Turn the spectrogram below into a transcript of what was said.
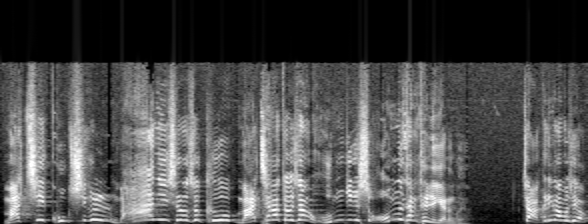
마치 곡식을 많이 실어서 그 마차가 더 이상 움직일 수 없는 상태를 얘기하는 거예요. 자, 그러니까 보세요.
